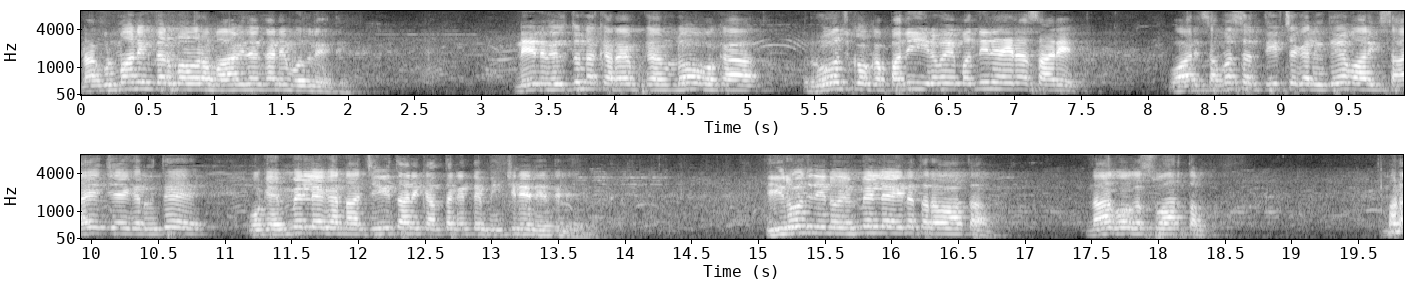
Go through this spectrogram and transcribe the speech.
నా గుడ్ మార్నింగ్ ధర్మవరం ఆ విధంగానే మొదలైంది. నేను వెళ్తున్న కార్యక్రమంలో ఒక రోజుకు ఒక పది ఇరవై మందిని అయినా సరే వారి సమస్యను తీర్చగలిగితే వారికి సాయం చేయగలిగితే ఒక ఎమ్మెల్యేగా నా జీవితానికి అంతకంటే మించినేది ఏది లేదు. ఈరోజు నేను ఎమ్మెల్యే అయిన తర్వాత నాకు ఒక స్వార్థం. మన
